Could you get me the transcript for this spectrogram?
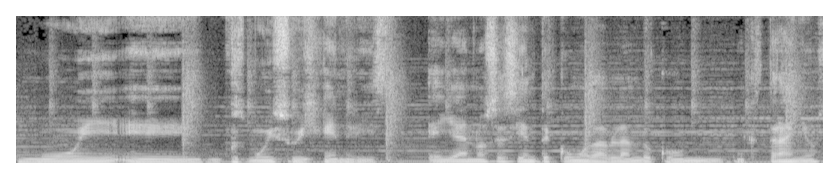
muy, eh, pues muy sui generis. Ella no se siente cómoda hablando con extraños.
